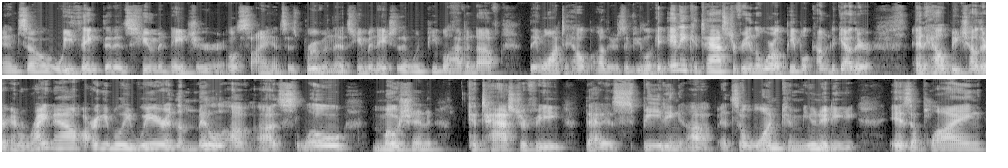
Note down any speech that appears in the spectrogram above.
And so we think that it's human nature. Well, science has proven that it's human nature that when people have enough, they want to help others. If you look at any catastrophe in the world, people come together and help each other. And right now, arguably, we're in the middle of a slow motion catastrophe that is speeding up. And so one community is applying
